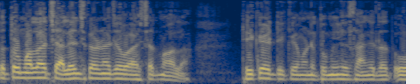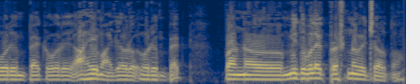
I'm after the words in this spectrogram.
तर तो मला चॅलेंज करण्याच्या भाषेत मला ठीक आहे ठीक आहे म्हणे तुम्ही हे सांगितलं ओव्हर इम्पॅक्ट वगैरे आहे माझ्यावर ओव्हर इम्पॅक्ट पण मी तुम्हाला एक प्रश्न विचारतो.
